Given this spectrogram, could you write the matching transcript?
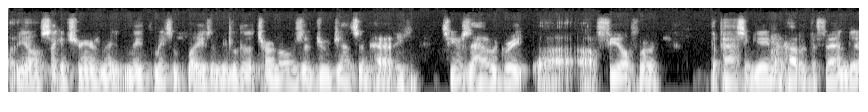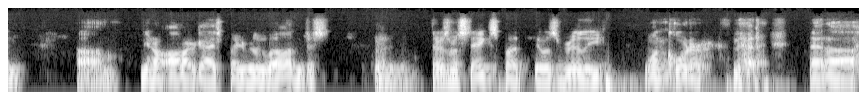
uh, you know, second stringers made, made made some plays. I mean, look at the turnovers that Drew Jensen had. He seems to have a great uh, uh feel for the passing game and how to defend, and um, you know, all our guys played really well and just there's mistakes, but it was really one quarter that that uh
